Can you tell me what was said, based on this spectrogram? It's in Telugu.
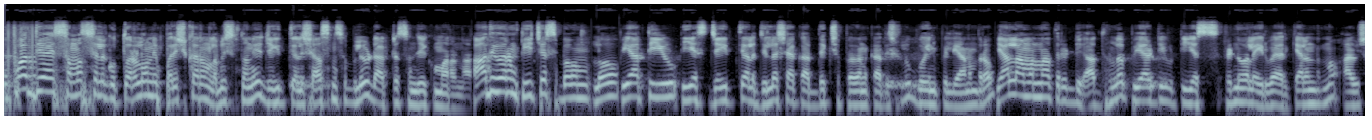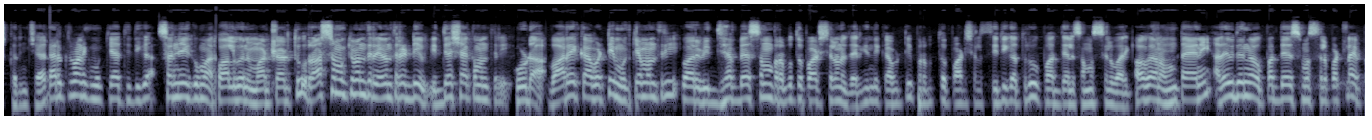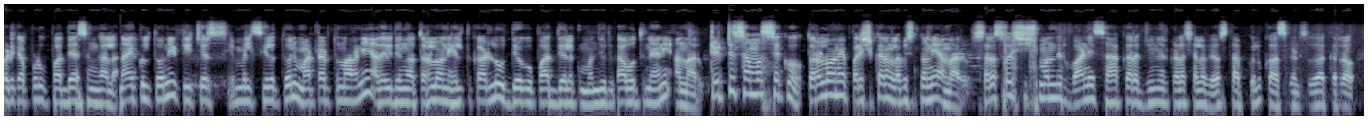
ఉపాధ్యాయ సమస్యలకు త్వరలోనే పరిష్కారం లభిస్తుందని జగిత్యాల శాసనసభ్యులు డాక్టర్ సంజయ్ కుమార్ అన్నారు. ఆదివారం టీచర్స్ భవన్లో పిఆర్టీయు టిఎస్ జగిత్యాల జిల్లా శాఖ అధ్యక్ష ప్రధాన కార్యదర్శులు బోయినపల్లి ఆనందరావు యాళ్ళ అమర్నాథ్ రెడ్డి ఆధ్వర్యంలో పిఆర్టీయు టిఎస్ రెండు వేల ఇరవై ఆరు క్యాలెండర్ను ఆవిష్కరించారు. కార్యక్రమానికి ముఖ్య అతిథిగా సంజయ్ కుమార్ పాల్గొని మాట్లాడుతూ రాష్ట్ర ముఖ్యమంత్రి రేవంత్ రెడ్డి విద్యాశాఖ మంత్రి కూడా వారే కాబట్టి ముఖ్యమంత్రి వారి విద్యాభ్యాసం ప్రభుత్వ పాఠశాలను జరిగింది కాబట్టి ప్రభుత్వ పాఠశాల స్థితిగతులు ఉపాధ్యాయుల సమస్యలు వారికి అవగాహన ఉంటాయని అదేవిధంగా ఉపాధ్యాయ సమస్యల పట్ల ఎప్పటికప్పుడు ఉపాధ్యాయ సంఘాల నాయకులతోని టీచర్స్ ఎమ్మెల్సీలతోని మాట్లాడుతున్నారని అదేవిధంగా త్వరలోనే హెల్త్ కార్డులు ఉద్యోగ ఉపాధ్యాయులకు మంజూరు కాబోతున్నాయని అన్నారు. టెట్ సమస్యకు త్వరలోనే పరిష్కారం లభిస్తుందని అన్నారు. సరస్వతి శిశు మందిర్ వాణి సహకార జూనియర్ కళాశాల వ్యవస్థాపకులు కాసిగంటి సుధాకర్ రావు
